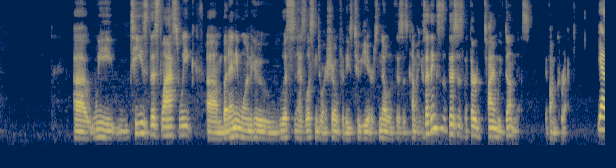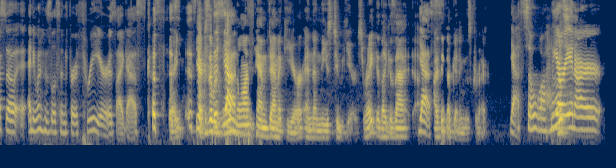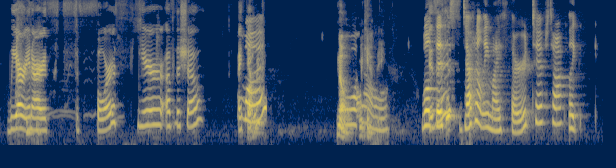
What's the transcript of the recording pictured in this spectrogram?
Uh, we teased this last week, um, but anyone who listen, has listened to our show for these two years know that this is coming because I think this is, this is the third time we've done this, if I'm correct. Yeah, so anyone who's listened for three years, I guess, because right, is, yeah, because there was this, one yeah. non-pandemic year and then these two years, right? Like, is that? Yes, I think I'm getting this correct. Yes. So wild. We are in our we are in our th- fourth year of the show. I what? think. No, wow. we can't be. Well, is this it? is definitely my third TIFF talk. Like,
